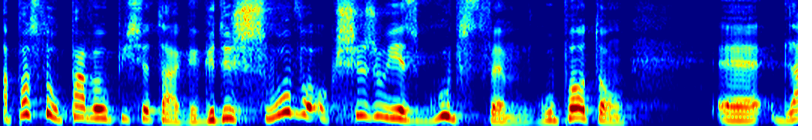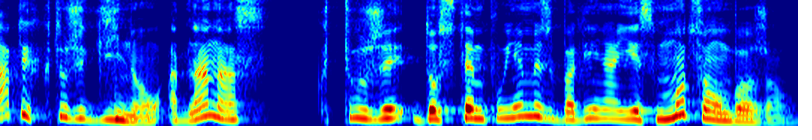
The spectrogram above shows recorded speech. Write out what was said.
Apostoł Paweł pisze tak: Gdyż słowo o krzyżu jest głupstwem, głupotą e, dla tych, którzy giną, a dla nas, którzy dostępujemy zbawienia, jest mocą Bożą.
